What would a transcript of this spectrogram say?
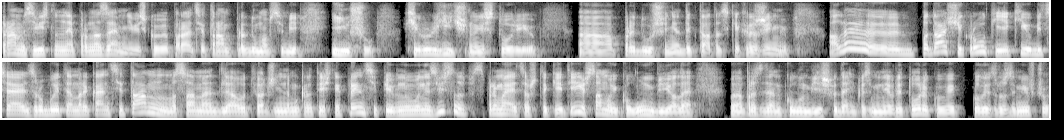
Трамп, звісно, не про наземні військові операції. Трамп придумав собі іншу хірургічну історію придушення диктаторських режимів. Але е, подальші кроки, які обіцяють зробити американці там, саме для утвердження демократичних принципів, ну вони, звісно, сприймаються ж таки тієї ж самої Колумбії, але е, президент Колумбії швиденько змінив риторику, коли зрозумів, що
